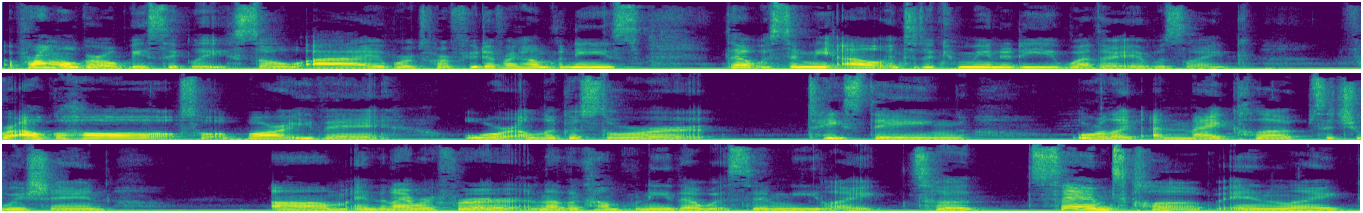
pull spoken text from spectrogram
a promo girl basically. So I worked for a few different companies that would send me out into the community, whether it was like for alcohol, so a bar event or a liquor store tasting or like a nightclub situation. Um, and then I worked for another company that would send me like to Sam's Club and like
